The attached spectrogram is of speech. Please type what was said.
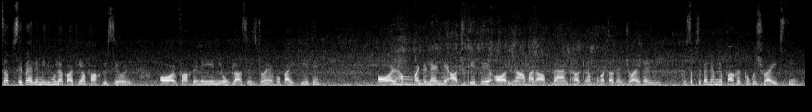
सबसे पहले मेरी मुलाकात यहाँ फ़ाखिर से हुई और फ़ाखिर ने ये न्यू ग्लासेस जो है, वो बाई किए थे। और हम वंडरलैंड में आ चुके थे और यहाँ हमारा प्लान था कि हम बहुत ज़्यादा इंजॉय करेंगे। तो सबसे पहले हमने फ़ाखिर को कुछ राइड्स दी।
